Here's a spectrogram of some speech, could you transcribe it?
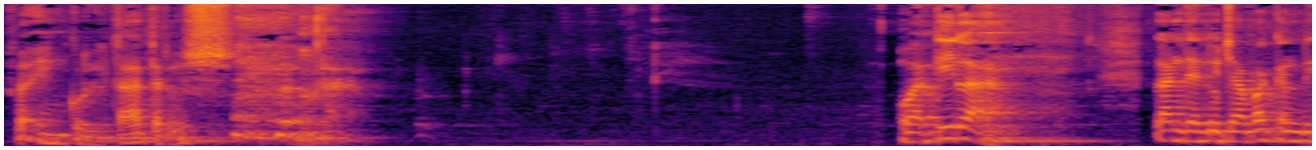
Fa'in kulta terus. Wakilah lan dan ucapakan di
